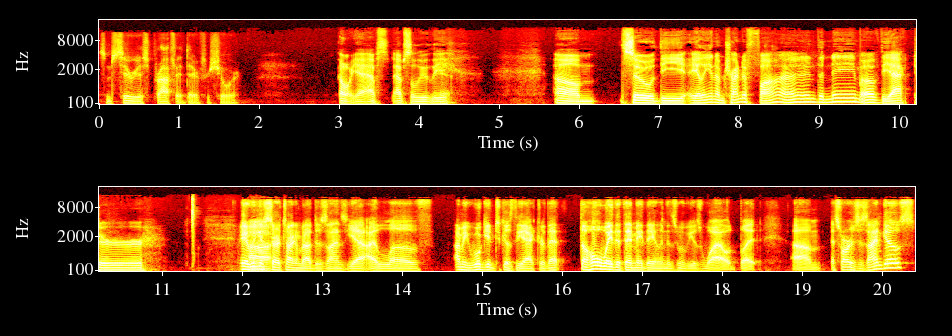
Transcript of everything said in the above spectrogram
some serious profit there for sure. Oh yeah, abs- absolutely. Um so the alien I'm trying to find the name of the actor. Yeah, we can Uh, start talking about designs. Yeah, I love. I mean, we'll get to because the actor that the whole way that they made the alien in this movie is wild. But um, as far as design goes,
